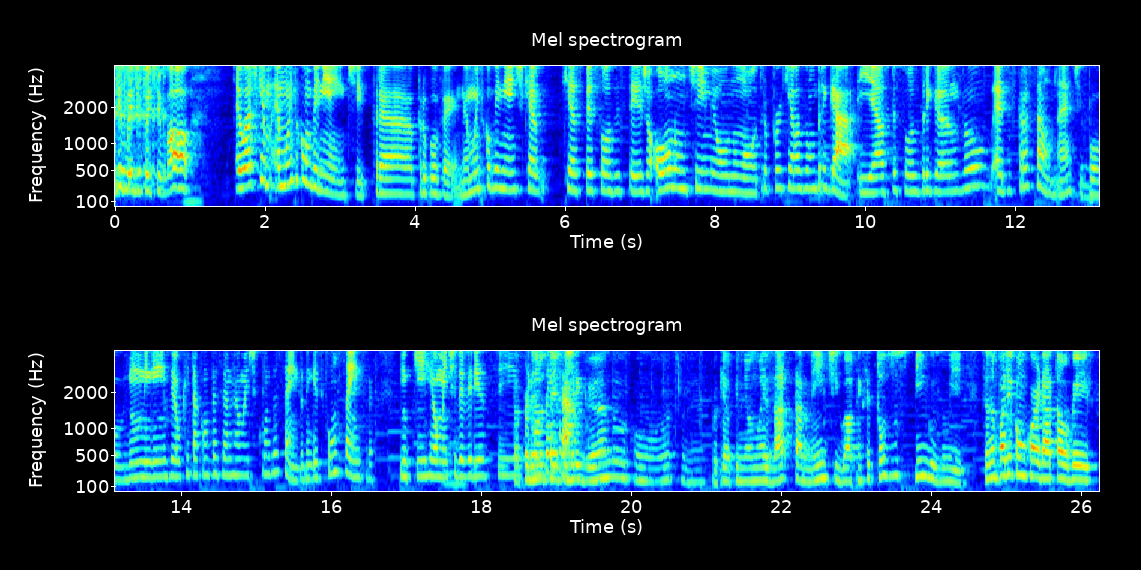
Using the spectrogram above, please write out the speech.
tipo de futebol, eu acho que é, é muito conveniente para o governo. É muito conveniente que, a, que as pessoas estejam ou num time ou num outro, porque elas vão brigar. E as pessoas brigando é distração, né? Tipo, não, ninguém vê o que está acontecendo realmente acontecendo. Ninguém se concentra no que realmente deveria se, tá se perdendo tempo brigando com o outro, né? Porque a opinião não é exatamente igual, tem que ser todos os pingos no i. Você não pode concordar, talvez,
